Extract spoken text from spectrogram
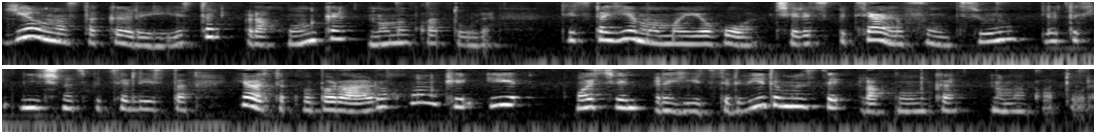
Є у нас такий регістр рахунки номенклатури. Дістаємо ми його через спеціальну функцію для технічного спеціаліста. Я ось так вибираю рахунки і ось він регістр відомостей рахунки номенклатури.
